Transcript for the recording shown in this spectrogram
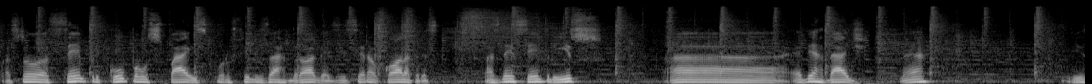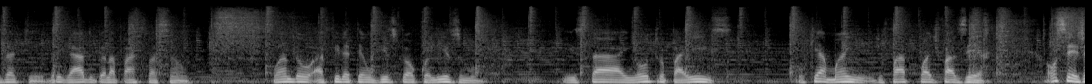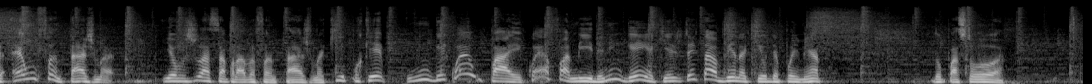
pastor, sempre culpam os pais por o filho usar drogas e ser alcoólatras, mas nem sempre isso ah, é verdade, né? Diz aqui. Obrigado pela participação. Quando a filha tem um vício de alcoolismo e está em outro país, o que a mãe de fato pode fazer? Ou seja, é um fantasma. E eu vou usar essa palavra fantasma aqui, porque ninguém. Qual é o pai? Qual é a família? Ninguém aqui. A gente está vendo aqui o depoimento do pastor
